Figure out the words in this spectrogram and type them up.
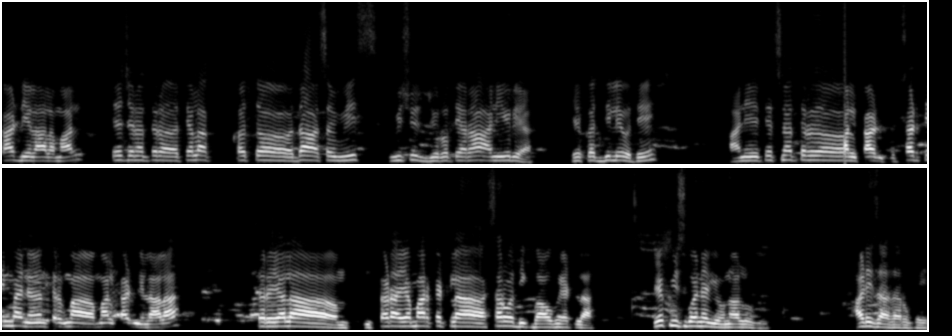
काढणीला आला माल. त्याच्यानंतर त्याला खत दहा सव्वीस वीस वीस झिरो तेरा आणि युरिया हे खत दिले होते. आणि त्याच्यानंतर माल काढ साडेतीन महिन्यानंतर मा- माल काढणीला आला. तर याला कडा या मार्केटला सर्वाधिक भाव भेटला. एकवीस गोण्या घेऊन आलो मी. अडीच हजार रुपये.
